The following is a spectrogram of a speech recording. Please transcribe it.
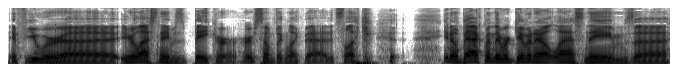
if you were uh, your last name is Baker or something like that. It's like, you know, back when they were giving out last names, uh,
